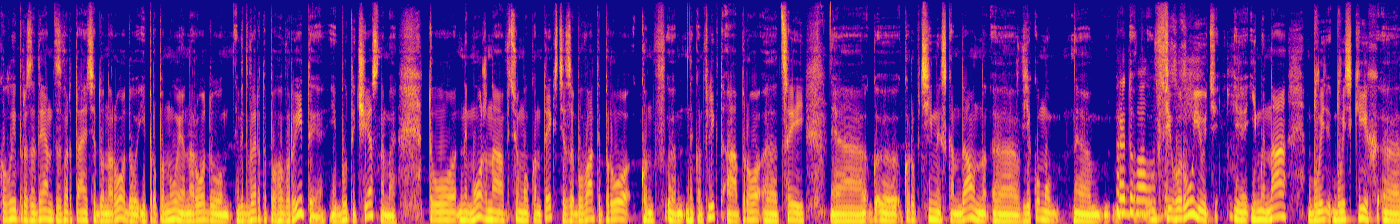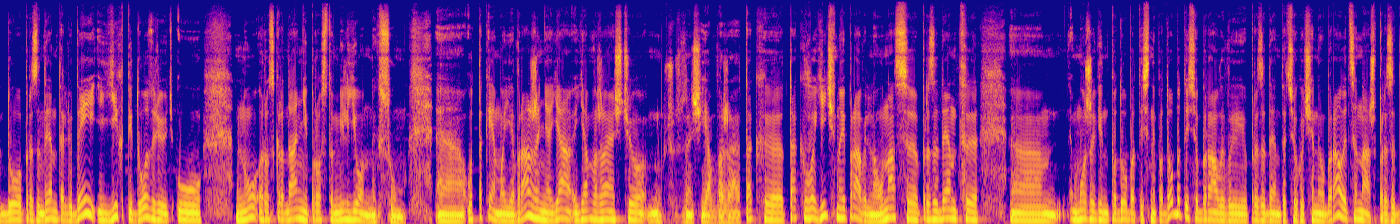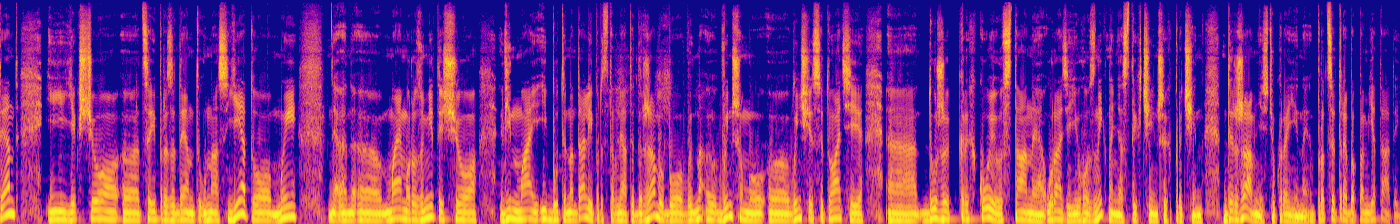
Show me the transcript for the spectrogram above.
коли президент звертається до народу і пропонує народу відверто поговорити і бути чесними, то не можна в цьому контексті забувати про конф... е, не конфлікт, а про е, цей е, корупційний скандал, в якому фігурують імена близьких до президента людей, і їх підозрюють у ну розкраданні просто мільйонних сум. От таке моє враження. Я, я вважаю, що ну що значить, я вважаю, так, е, так логічно і правильно. У нас е, президент е, може він подобатись, не подобатись. Обирали ви президента цього чи не обирали. Це наш президент. І якщо цей президент у нас є, то ми маємо розуміти, що він має і бути надалі і представляти державу, бо в іншому в іншій ситуації дуже крихкою стане у разі його зникнення з тих чи інших причин державність України. Про це треба пам'ятати.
